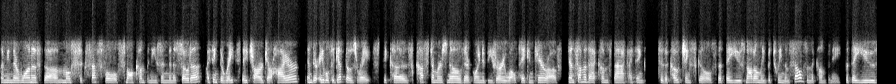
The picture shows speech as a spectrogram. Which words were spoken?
I mean, they're one of the most successful small companies in Minnesota. I think the rates they charge are higher, and they're able to get those rates because customers know they're going to be very well taken care of. And some of that comes back, I think, to the coaching skills that they use not only between themselves in the company, but they use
